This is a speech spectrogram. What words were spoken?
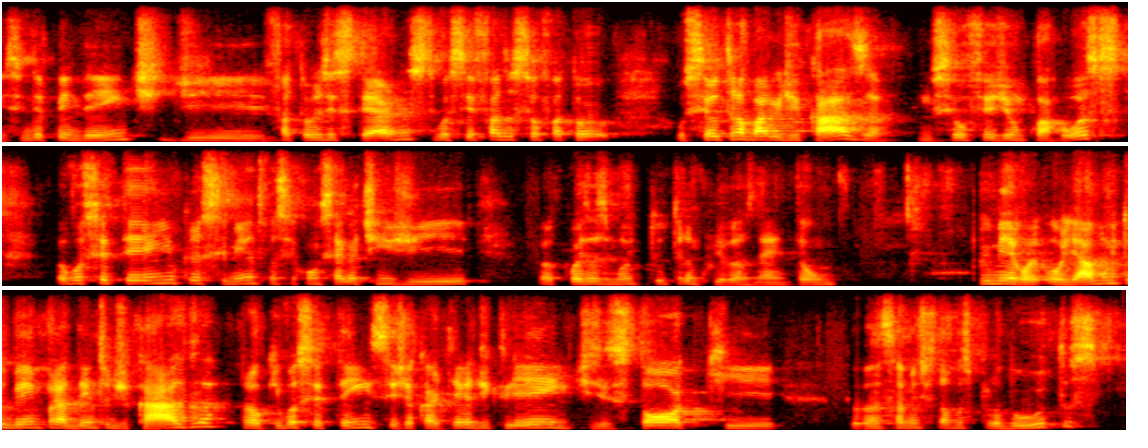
isso independente de fatores externos. Se você faz o seu fator, o seu trabalho de casa, no seu feijão com arroz, você tem o crescimento, você consegue atingir coisas muito tranquilas, né? Então, primeiro, olhar muito bem para dentro de casa, para o que você tem, seja carteira de clientes, estoque, lançamento de novos produtos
